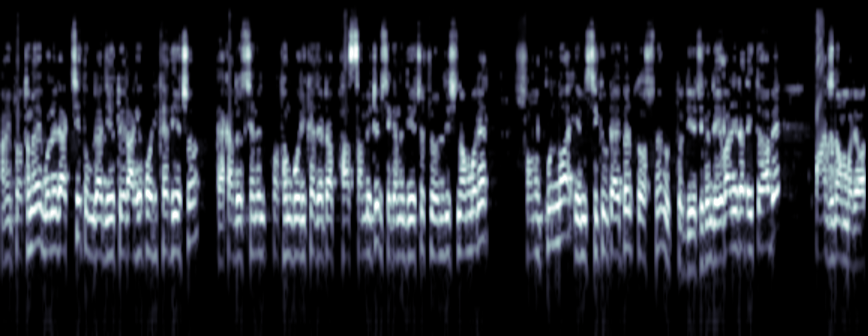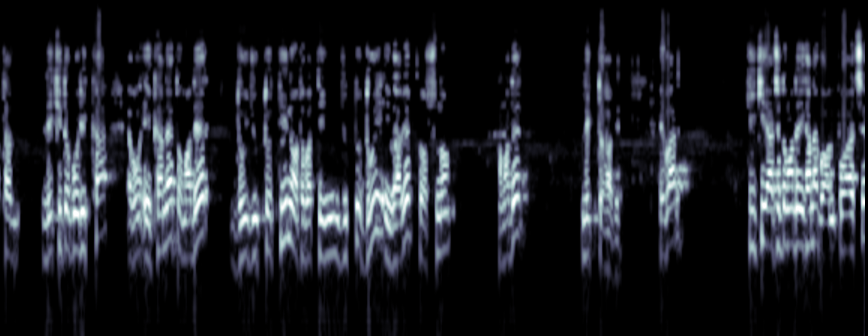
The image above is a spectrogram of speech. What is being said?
আমি প্রথমেই বলে রাখছি, তোমরা যেহেতু এর আগে পরীক্ষা দিয়েছ, একাদশ শ্রেণির প্রথম পরীক্ষা যেটা ফার্স্ট সাবমিটেড সেখানে দিয়েছ চল্লিশ নম্বরের সম্পূর্ণ এমসিকিউ টাইপের প্রশ্নের উত্তর দিয়েছে। কিন্তু এবার এটা দিতে হবে পাঁচ নম্বরে, অর্থাৎ লিখিত পরীক্ষা এবং এখানে তোমাদের দুই যুক্ত তিন অথবা তিন যুক্ত দুই এইভাবে প্রশ্ন আমাদের লিখতে হবে। এবার কি কি আছে তোমাদের এখানে? গল্প আছে,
